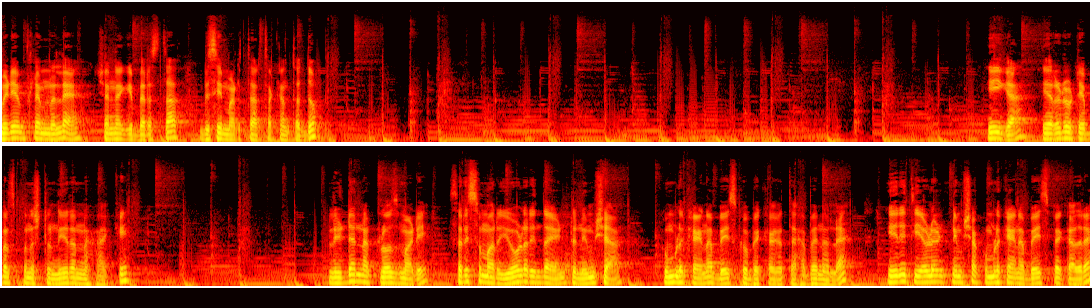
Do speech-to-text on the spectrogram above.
ಮೀಡಿಯಂ ಫ್ಲೇಮ್ನಲ್ಲೇ ಚೆನ್ನಾಗಿ ಬೆರೆಸ್ತಾ ಬಿಸಿ ಮಾಡ್ತಾ ಇರ್ತಕ್ಕಂಥದ್ದು. ಈಗ ಎರಡು ಟೇಬಲ್ ಸ್ಪೂನಷ್ಟು ನೀರನ್ನು ಹಾಕಿ ಲಿಡ್ಡನ್ನು ಕ್ಲೋಸ್ ಮಾಡಿ ಸರಿಸುಮಾರು ಏಳರಿಂದ ಎಂಟು ನಿಮಿಷ ಕುಂಬಳಕಾಯಿನ ಬೇಯಿಸ್ಕೋಬೇಕಾಗುತ್ತೆ ಹಬೆನಲ್ಲೇ. ಈ ರೀತಿ ಏಳು ಎಂಟು ನಿಮಿಷ ಕುಂಬಳಕಾಯಿನ ಬೇಯಿಸ್ಬೇಕಾದ್ರೆ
